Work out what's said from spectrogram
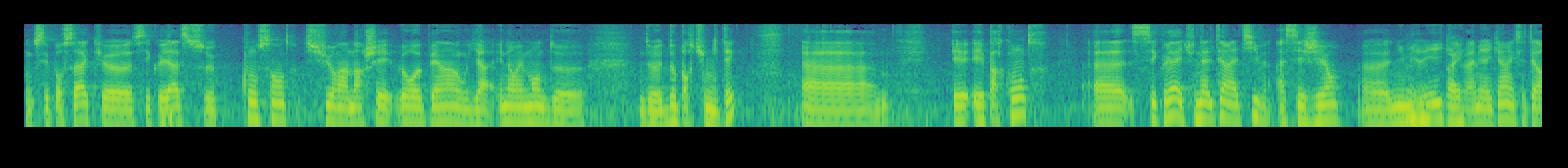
Donc c'est pour ça que Sequoia se concentre sur un marché européen où il y a énormément de, d'opportunités. Euh, et, par contre, euh, Sequoia est une alternative à ces géants euh, numériques, mhm, américains, etc.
